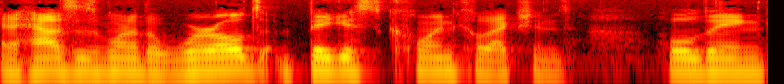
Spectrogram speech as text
and it houses one of the world's biggest coin collections, holding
